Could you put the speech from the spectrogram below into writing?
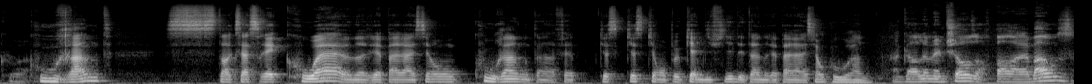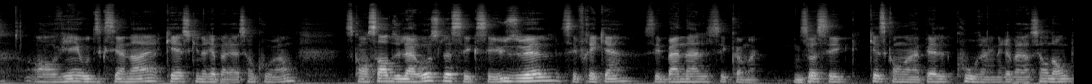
Courant. courante. Donc, ça serait quoi une réparation courante, en fait? Qu'est-ce qu'on peut qualifier d'étant une réparation courante? Encore là, même chose, on repart à la base, on revient au dictionnaire, qu'est-ce qu'une réparation courante? Ce qu'on sort du Larousse, c'est que c'est usuel, c'est fréquent, c'est banal, c'est commun. Ça, c'est qu'est-ce qu'on appelle courant, une réparation. Donc,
